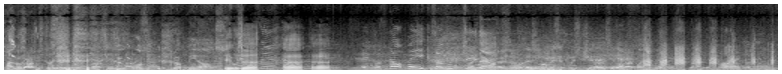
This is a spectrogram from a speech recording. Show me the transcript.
Hang on, just a second. Who was it that grabbed me arse? It was her. Her, her. It was not me because I wouldn't do that. As long as it was Jez, Bye.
